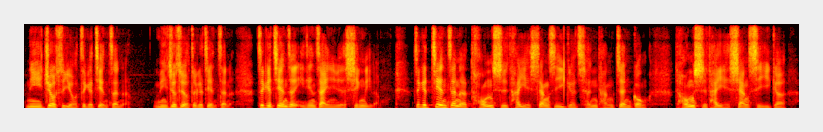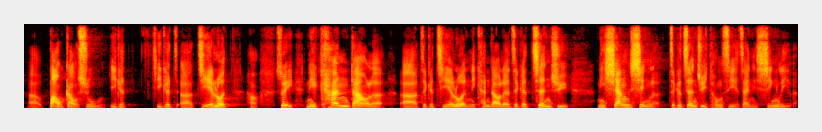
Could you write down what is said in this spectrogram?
你就是有这个见证了，你就是有这个见证了，这个见证已经在你的心里了。这个见证呢，同时它也像是一个呈堂证供，同时它也像是一个呃报告书，一个一个呃结论。好，所以你看到了呃这个结论，你看到了这个证据，你相信了这个证据，同时也在你心里了，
